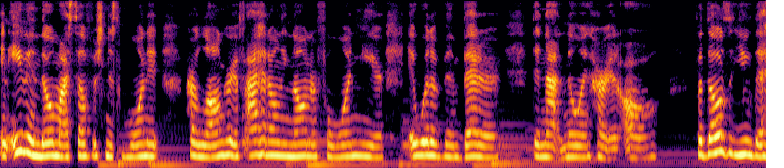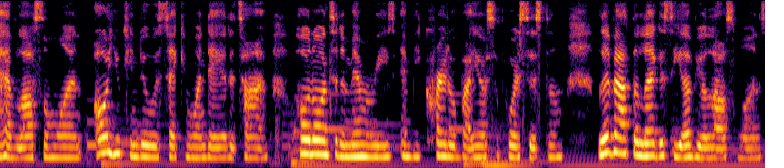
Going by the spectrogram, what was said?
And even though my selfishness wanted her longer, if I had only known her for one year, it would have been better than not knowing her at all. For those of you that have lost someone, all you can do is take it one day at a time. Hold on to the memories and be cradled by your support system. Live out the legacy of your lost ones.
